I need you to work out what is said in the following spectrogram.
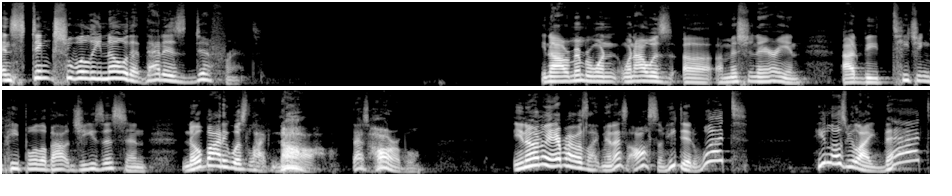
instinctually know that that is different. You know, I remember when, when I was uh, a missionary and I'd be teaching people about Jesus, and nobody was like, nah, that's horrible. You know what I mean? Everybody was like, man, that's awesome. He did what? He loves me like that?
